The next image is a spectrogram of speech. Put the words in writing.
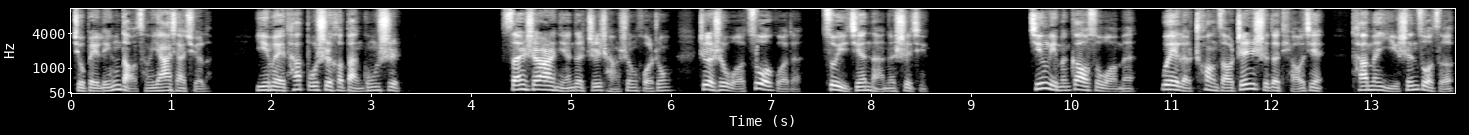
就被领导层压下去了。”因为他不适合办公室。三十二年的职场生活中，这是我做过的最艰难的事情。经理们告诉我们，为了创造真实的条件，他们以身作则，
